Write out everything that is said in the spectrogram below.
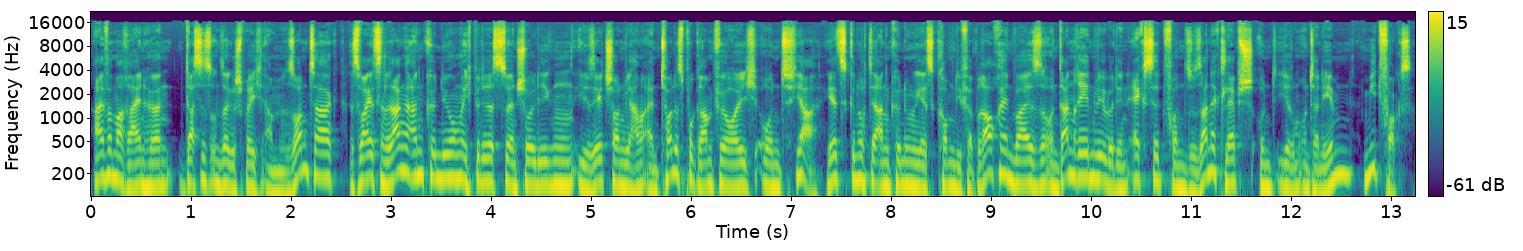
Einfach mal reinhören. Das ist unser Gespräch am Sonntag. Es war jetzt eine lange Ankündigung. Ich bitte das zu entschuldigen. Ihr seht schon, wir haben ein tolles Programm für euch. Und ja, jetzt genug der Ankündigung. Jetzt kommen die Verbraucherhinweise und dann reden wir über den Exit von Susanne Klepsch und ihrem Unternehmen MeetFox.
